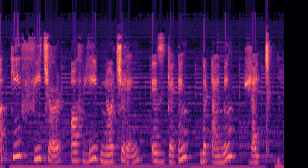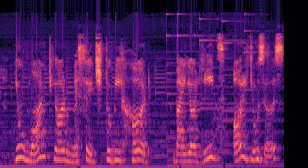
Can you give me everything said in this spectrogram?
A key feature of lead nurturing is getting the timing right. You want your message to be heard by your leads or users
